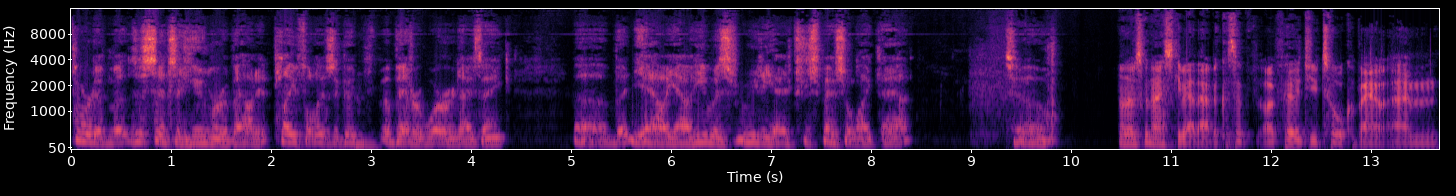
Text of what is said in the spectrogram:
part of the sense of humor about it. Playful is a good, mm-hmm. a better word, I think. Uh, but yeah, yeah, he was really extra special like that. So, I was going to ask you about that because I've I've heard you talk about um,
